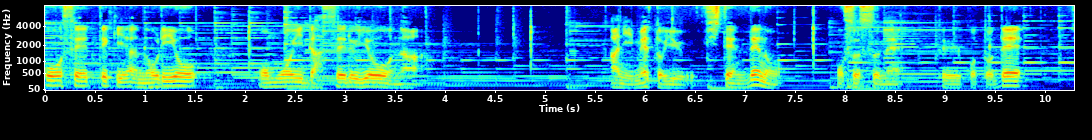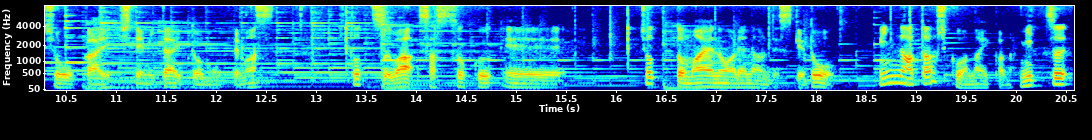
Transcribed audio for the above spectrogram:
校生的なノリを思い出せるようなアニメという視点でのおすすめということで紹介してみたいと思ってます。一つは早速、えー、ちょっと前のあれなんですけどみんな新しくはないかな3つ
